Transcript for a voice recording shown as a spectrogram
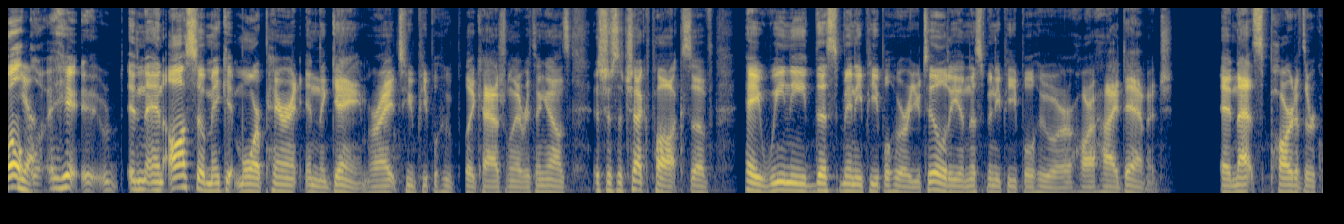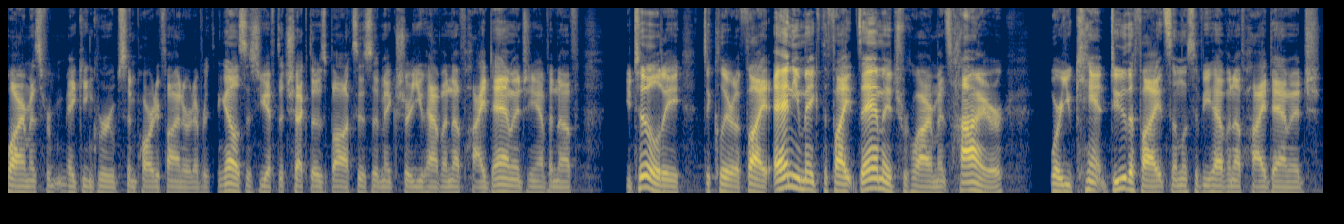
Well, Yeah. Uh, here uh, and and also make it more apparent in the game, right? To people who play casual and everything else, it's just a checkbox of, hey, we need this many people who are utility and this many people who are high damage, and that's part of the requirements for making groups and Party Finder and everything else. Is you have to check those boxes and make sure you have enough high damage and you have enough utility to clear the fight, and you make the fight damage requirements higher, where you can't do the fights unless if you have enough high damage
